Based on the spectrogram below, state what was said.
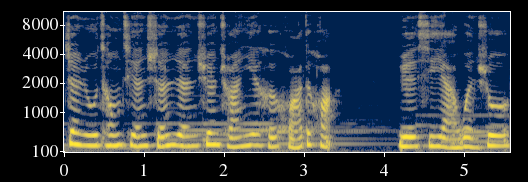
正如从前神人宣传耶和华的话。约西亚问说：“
